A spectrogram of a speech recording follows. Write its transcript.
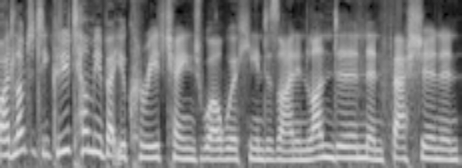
I'd love to. T- could you tell me about your career change while working in design in London and fashion, and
